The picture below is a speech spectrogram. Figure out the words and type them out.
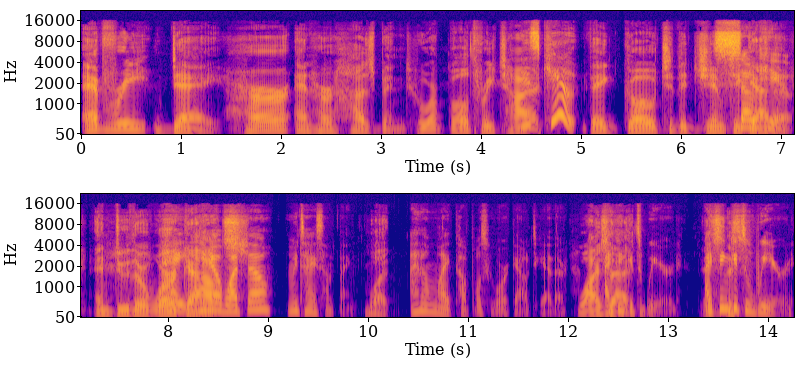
every day her and her husband who are both retired cute. they go to the gym So together cute. and do their workouts Hey, you know what though? Let me tell you something. what I don't like couples who work out together. Why is I that? I think it's weird. I think it's- weird.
